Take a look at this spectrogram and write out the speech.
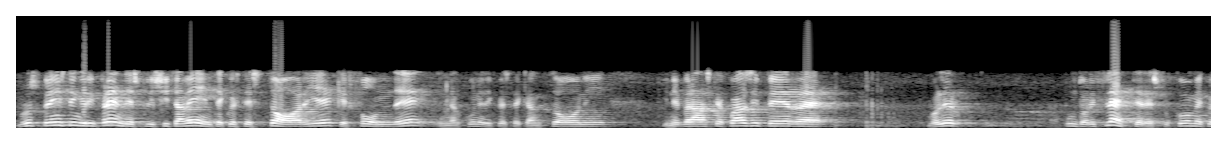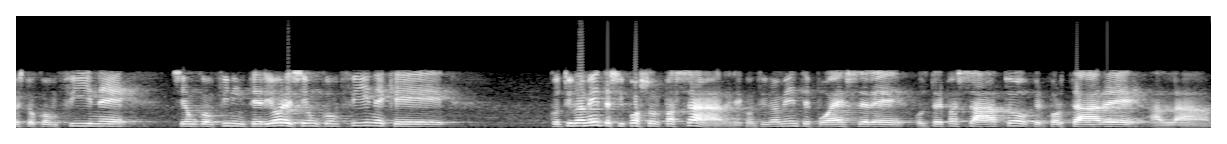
Bruce Springsteen riprende esplicitamente queste storie che fonde in alcune di queste canzoni, in Nebraska quasi per eh, voler appunto riflettere su come questo confine sia un confine interiore, sia un confine che continuamente si può sorpassare, che continuamente può essere oltrepassato per portare alla,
